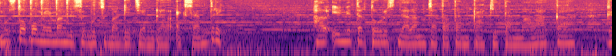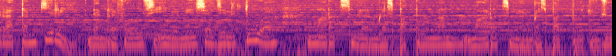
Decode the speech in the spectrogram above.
Mustopo memang disebut sebagai jenderal eksentrik. Hal ini tertulis dalam catatan kaki Tan Malaka, Gerakan Kiri dan Revolusi Indonesia Jilid 2, Maret 1946, Maret 1947,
